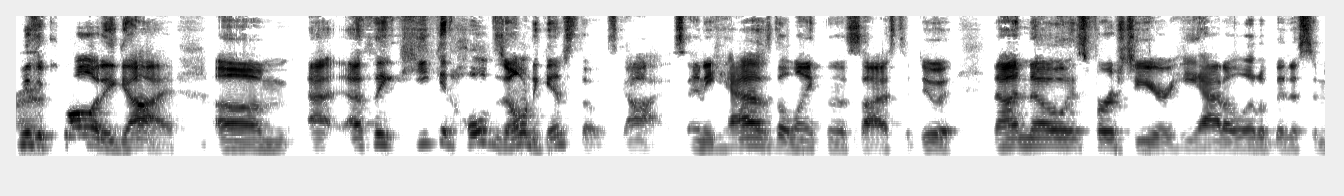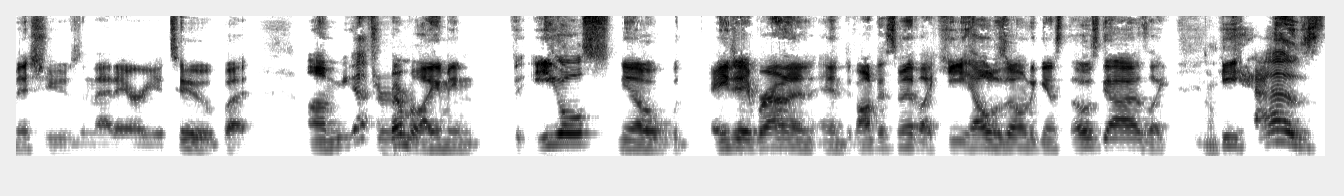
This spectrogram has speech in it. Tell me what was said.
Right. He's a quality guy. Um, I, I, think he can hold his own against those guys, and he has the length and the size to do it. Now, I know his first year he had a little bit of some issues in that area too, but um, you have to remember, like, I mean, the Eagles, you know, with AJ Brown and, and DeVonta Smith, like he held his own against those guys. Like he has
